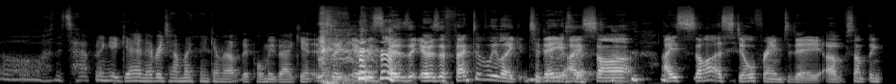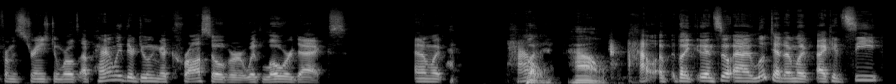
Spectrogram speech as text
Oh, it's happening again. Every time I think I'm out, they pull me back in. It's like it was. It was, it was effectively like today. I saw. I saw a still frame today of something from Strange New Worlds. Apparently, they're doing a crossover with Lower Decks, and I'm like, How? But how? how like and so and I looked at it, I'm like I could see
